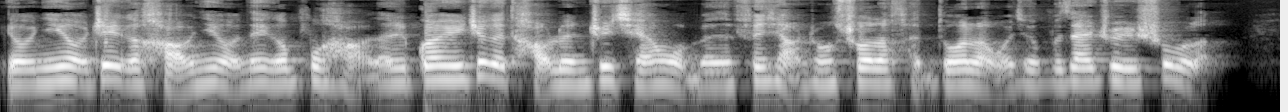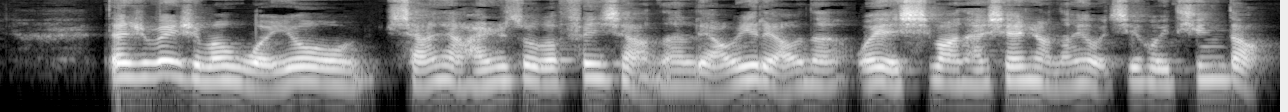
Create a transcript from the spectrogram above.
有你有这个好，你有那个不好。那关于这个讨论之前，我们分享中说了很多了，我就不再赘述了。但是为什么我又想想还是做个分享呢？聊一聊呢？我也希望他先生能有机会听到。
